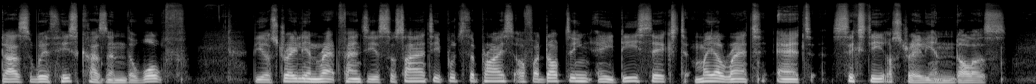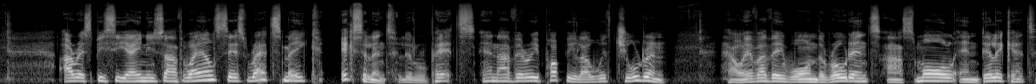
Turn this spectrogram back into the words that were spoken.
does with his cousin the wolf. The Australian Rat Fanciers Society puts the price of adopting a desexed male rat at 60 Australian dollars. RSPCA New South Wales says rats make excellent little pets and are very popular with children. However, they warn the rodents are small and delicate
